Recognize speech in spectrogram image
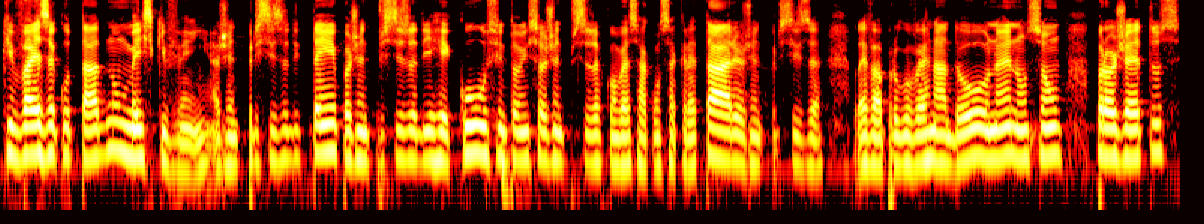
que vai executar no mês que vem. A gente precisa de tempo, a gente precisa de recurso, então isso a gente precisa conversar com o secretário, a gente precisa levar para o governador, né? Não são projetos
